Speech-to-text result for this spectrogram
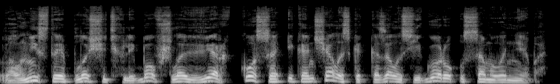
Волнистая площадь хлебов шла вверх косо и кончалась, как казалось Егору, у самого неба.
